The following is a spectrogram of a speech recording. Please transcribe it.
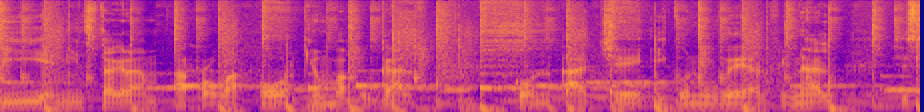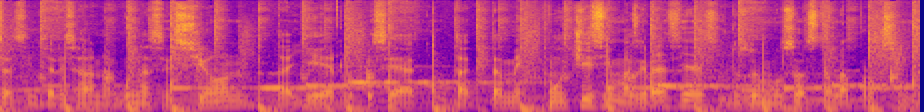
y en Instagram arroba or-galf con H y con V al final. Si estás interesado en alguna sesión, taller, lo que sea, contáctame. Muchísimas gracias y nos vemos hasta la próxima.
